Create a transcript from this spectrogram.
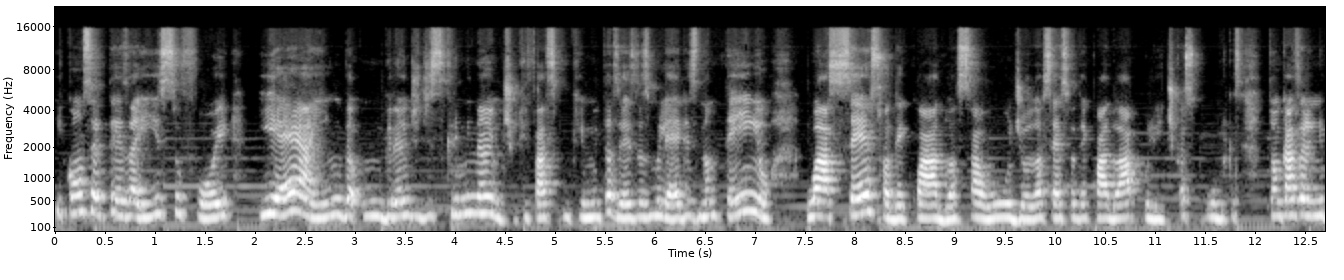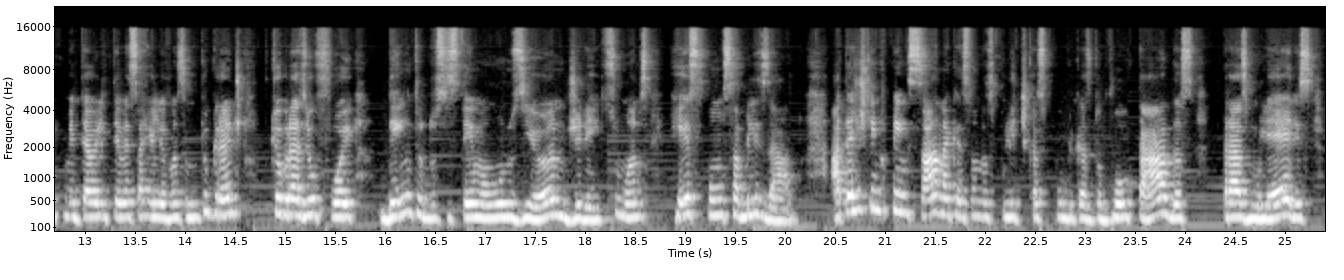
E com certeza isso foi e é ainda um grande discriminante, o que faz com que muitas vezes as mulheres não tenham o acesso adequado à saúde ou o acesso adequado a políticas públicas. Então, o caso Aline Pimentel ele teve essa relevância muito grande, porque o Brasil foi, dentro do sistema onusiano de direitos humanos, responsabilizado. Até a gente tem que pensar na questão das políticas públicas voltadas para as mulheres,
